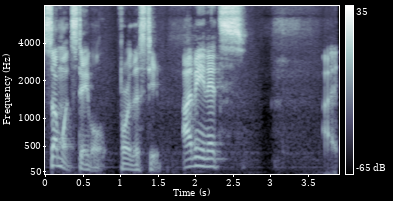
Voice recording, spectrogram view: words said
somewhat stable for this team. I mean, it's I,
